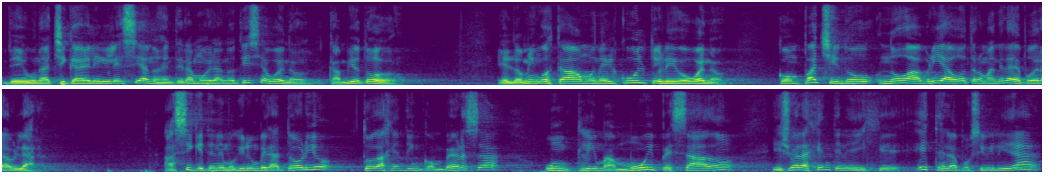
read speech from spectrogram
de una chica de la iglesia, nos enteramos de la noticia, bueno, cambió todo. El domingo estábamos en el culto y le digo, bueno, con Pachi no, no habría otra manera de poder hablar. Así que tenemos que ir a un velatorio, toda gente inconversa, un clima muy pesado, y yo a la gente le dije, esta es la posibilidad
